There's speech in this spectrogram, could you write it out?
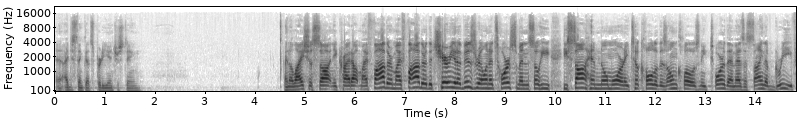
And I just think that's pretty interesting. And Elisha saw it and he cried out, My father, my father, the chariot of Israel and its horsemen. So he, he saw him no more and he took hold of his own clothes and he tore them as a sign of grief,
